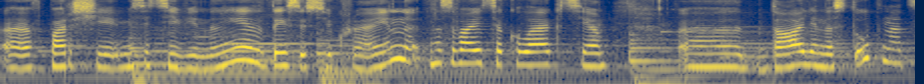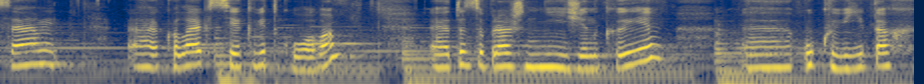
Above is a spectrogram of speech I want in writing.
в перші місяці війни. This is Ukraine називається колекція. Далі наступна це колекція квіткова. Тут зображені жінки у квітах.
